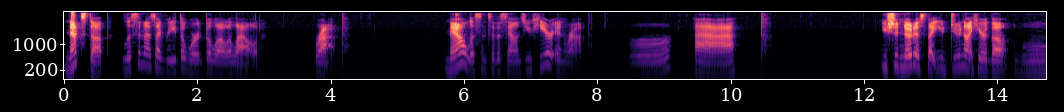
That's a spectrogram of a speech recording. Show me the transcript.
Next up, listen as I read the word below aloud. Wrap. Now listen to the sounds you hear in wrap. R, a, p. You should notice that you do not hear the w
